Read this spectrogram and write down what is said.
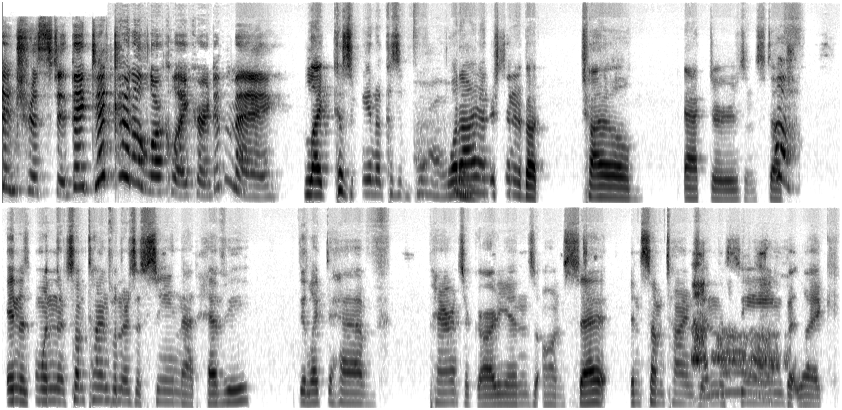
interesting. They did kind of look like her, didn't they? Like, because you know, because what I understand about child actors and stuff, Huh. in when there's sometimes when there's a scene that heavy, they like to have parents or guardians on set, and sometimes in the scene, but like.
